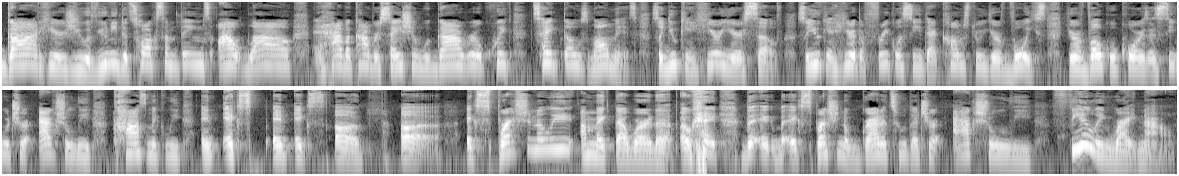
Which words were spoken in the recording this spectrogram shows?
God hears you. If you need to talk some things out loud and have a conversation with God real quick, take those moments so you can hear yourself, so you can hear the frequency that comes through your voice, your vocal cords, and see what you're actually cosmically and ex and ex uh uh expressionally. I make that word up, okay? The the expression of gratitude that you're actually feeling right now.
